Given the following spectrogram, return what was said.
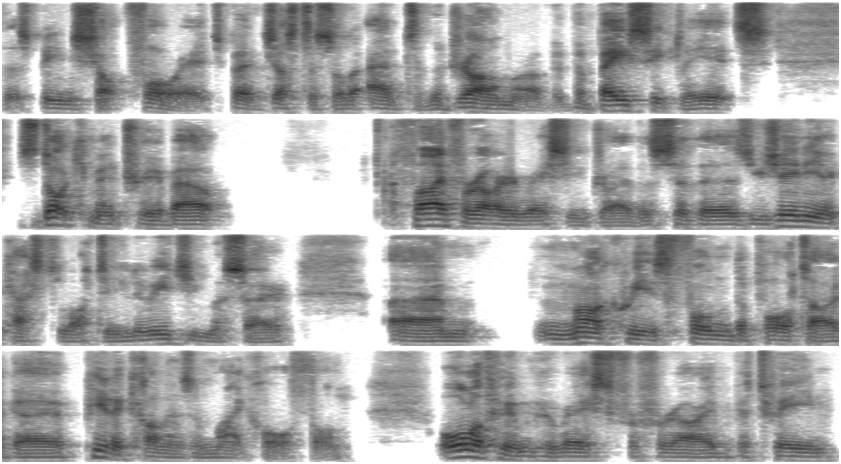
that's been shot for it, but just to sort of add to the drama of it. But basically, it's it's a documentary about five Ferrari racing drivers. So there's Eugenio Castellotti, Luigi Musso, um, Marquis von de Portago, Peter Collins, and Mike Hawthorn, all of whom who raced for Ferrari between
